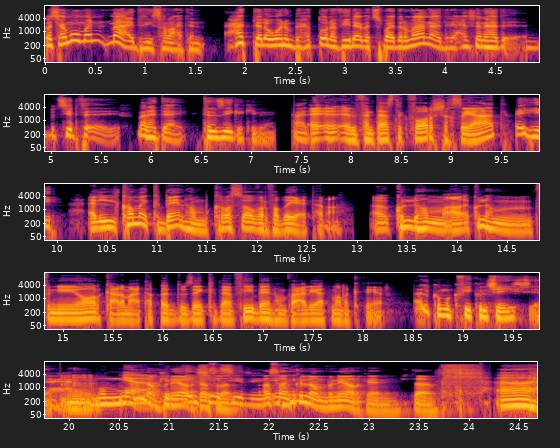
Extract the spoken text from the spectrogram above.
بس عموما ما أدري صراحة. حتى لو انهم بيحطونها في لعبة سبايدر مان أدري أحس إنها بتصير ت... ما لها داعي تلزيقة كذا يعني ال Fantastic Four الشخصيات؟ اي هي. ال comic بينهم crossover فظيع ترى. أه، كلهم أه، كلهم في نيويورك على ما أعتقد وزي كذا في بينهم فعاليات مرة كثير. ال comic في كل شيء يعني كلهم في نيويورك أصلا. أصلا كلهم بنيويورك يعني آه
